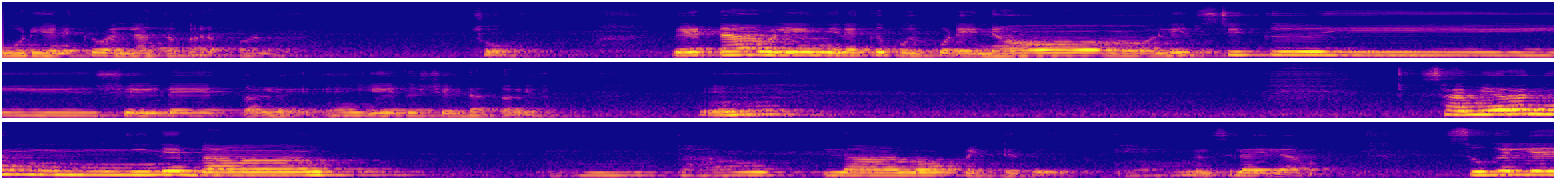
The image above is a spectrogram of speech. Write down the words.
ഓടി എനിക്ക് വല്ലാത്ത കഴപ്പാണ്. ഷോ വേട്ടാവളിയും നിനക്ക് പോയിക്കൂടെ? നോ ലിപ്സ്റ്റിക്ക് ഈ ഷെയ്ഡേ തള്ളി ഏത് ഷെയ്ഡാ തള്ളി? സമീറ നിന്നെ ബാങ്ക് ബാങ്കിലാണോ പെട്ടത്? മനസ്സിലായില്ല. സുഖല്ലേ?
